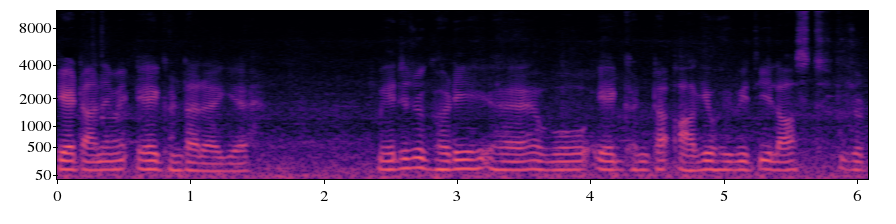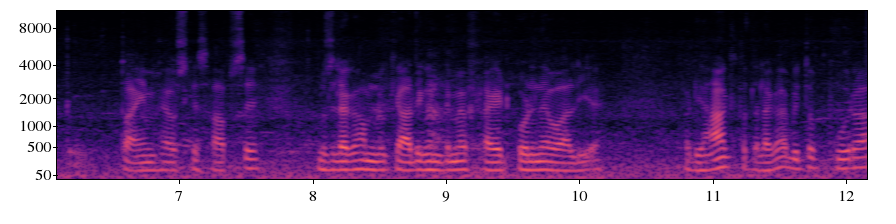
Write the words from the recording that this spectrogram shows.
गेट आने में एक घंटा रह गया है। मेरी जो घड़ी है, वो एक घंटा आगे हुई हुई थी लास्ट जो टाइम है उसके हिसाब से। मुझे लगा हम लोग के आधे घंटे में फ़्लाइट उड़ने वाली है। और यहाँ के पता लगा, अभी तो पूरा,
